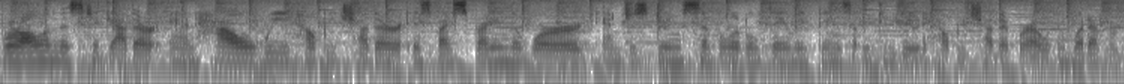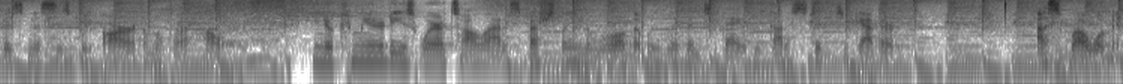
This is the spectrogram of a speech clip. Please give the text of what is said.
we're all in this together, and how we help each other is by spreading the word and just doing simple little daily things that we can do to help each other grow in whatever businesses we are and with our health. You know, community is where it's all at, especially in the world that we live in today. We've got to stick together us well women.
